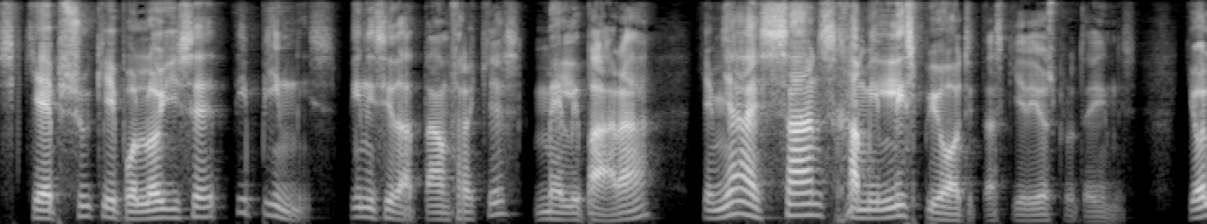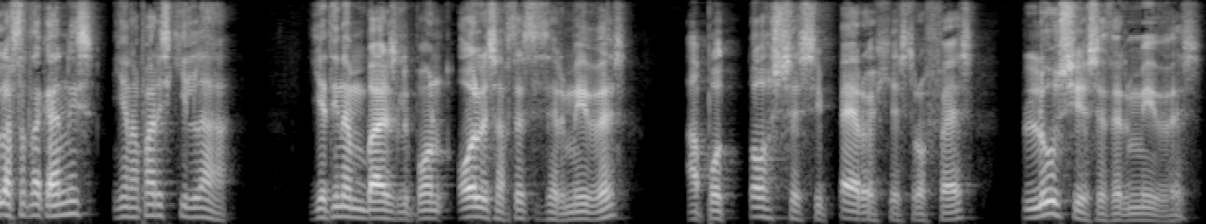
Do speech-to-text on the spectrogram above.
σκέψου και υπολόγισε τι πίνεις. Πίνεις υδατάνθρακες με λιπαρά και μια εσάνς χαμηλής ποιότητας κυρίως πρωτεΐνης. Και όλα αυτά τα κάνεις για να πάρεις κιλά. Γιατί να μην πάρεις λοιπόν όλες αυτές τις θερμίδες από τόσες υπέροχες τροφές πλούσιες σε θερμίδες.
